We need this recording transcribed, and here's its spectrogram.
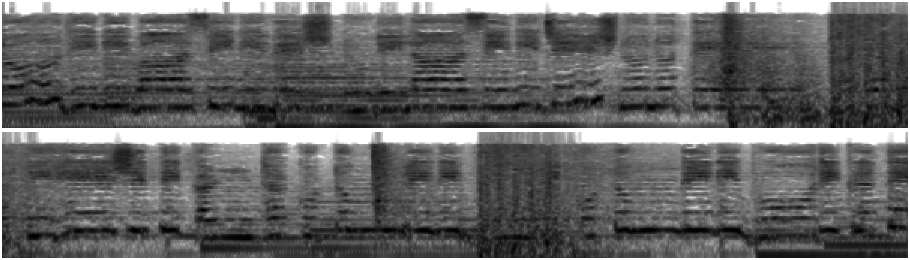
నిరోధిని వాసిని విష్ణు విలాసిని జిష్ణును తే. భగవతి హే శితి కంఠ కుటుంబిని భూరి కుటుంబిని భూరి కృతే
